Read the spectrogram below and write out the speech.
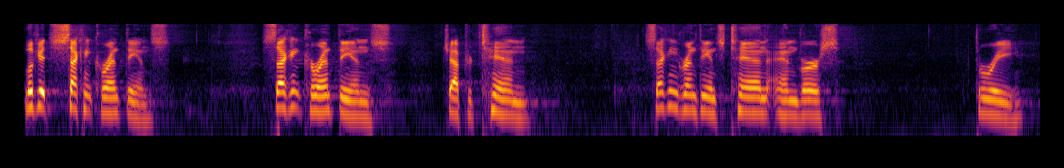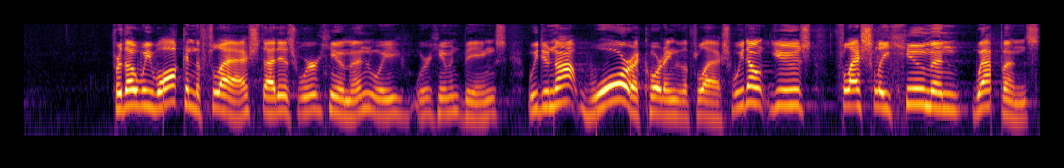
Look at 2 Corinthians. 2 Corinthians chapter 10. 2 Corinthians 10 and verse 3. For though we walk in the flesh, that is, we're human, we, we're human beings, we do not war according to the flesh. We don't use fleshly human weapons.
